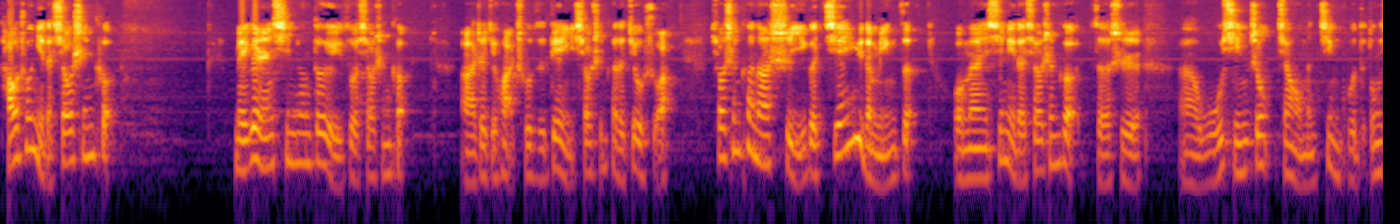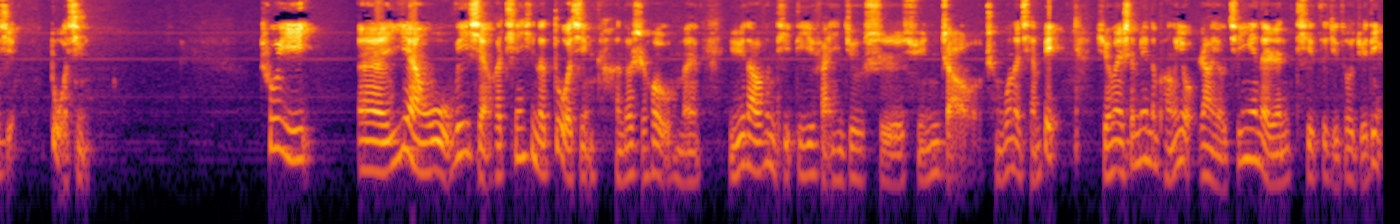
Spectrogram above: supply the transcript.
逃出你的肖申克。每个人心中都有一座肖申克啊，这句话出自电影《肖申克的救赎》啊。肖申克呢是一个监狱的名字。我们心里的肖申克，则是呃无形中将我们禁锢的东西——惰性。出于呃厌恶危险和天性的惰性，很多时候我们一遇到问题，第一反应就是寻找成功的前辈，询问身边的朋友，让有经验的人替自己做决定。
